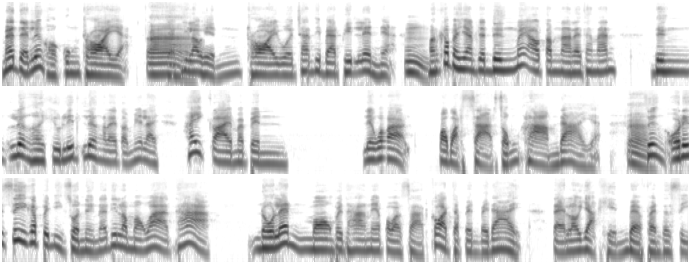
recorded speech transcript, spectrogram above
แม้แต่เรื่องของกรุงทรอยอะอ่าอย่างที่เราเห็นทรอยเวอร์ชันที่แบทพิทเล่นเนี่ยอืมมันก็พยายามจะดึงไม่เอาตำนานอะไรทั้งนั้น ดึงเรื่องเฮอร์คิวลิสเรื่องอะไรต่อมีอะไร ให้กลายมาเป็น เรียกว่าประวัติศาสตร์สงครามได้อะอ่าซึ่งโอเดซี่ก็เป็นอีกส่วนหนึ่งนะที่เรามองว่าถ้า โนแลนมองไปทางแนวประวัติศาสตร์ก็อาจจะเป็นไปได้ แต่เราอยากเห็นแบบแฟนตาซี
